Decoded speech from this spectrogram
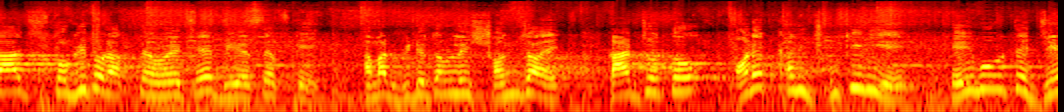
কাজ স্থগিত রাখতে হয়েছে বিএসএফ কে আমার ভিডিও জার্নালিস্ট সঞ্জয় কার্যত অনেকখানি ঝুঁকি নিয়ে এই মুহূর্তে যে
